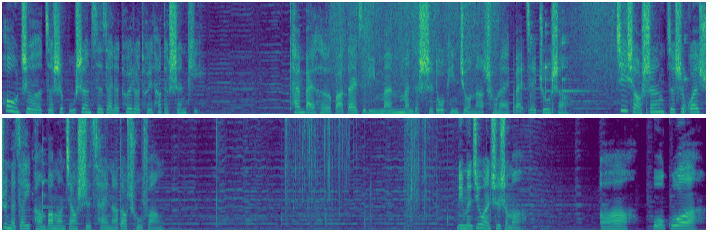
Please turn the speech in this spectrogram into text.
后者则是不甚自在的推了推她的身体。谭百合把袋子里满满的十多瓶酒拿出来摆在桌上，季小生则是乖顺的在一旁帮忙将食材拿到厨房。你们今晚吃什么？哦，火锅啊，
